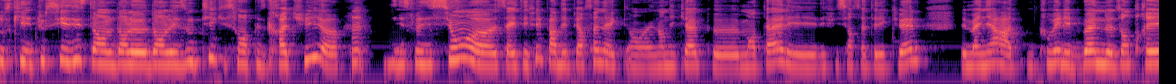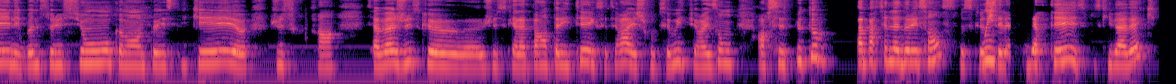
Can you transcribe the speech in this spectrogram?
tout, ce qui, tout ce qui existe dans, dans le, dans les outils qui sont en plus gratuits, euh, Mm. des dispositions, euh, ça a été fait par des personnes avec un handicap euh, mental et déficience intellectuelle, de manière à trouver les bonnes entrées, les bonnes solutions, comment on peut expliquer, euh, enfin, ça va jusque- jusqu'à la parentalité, etc. Et je trouve que c'est oui, tu as raison. Alors c'est plutôt à partir de l'adolescence, parce que Oui. c'est la liberté et c'est tout ce qui va avec.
